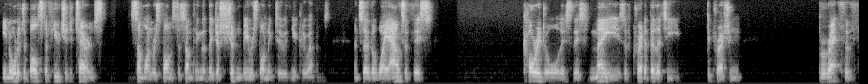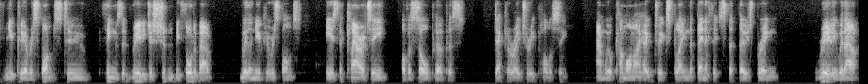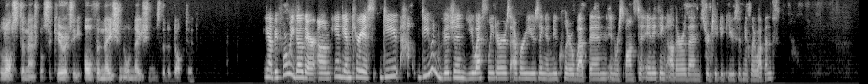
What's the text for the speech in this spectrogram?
in order to bolster future deterrence, someone responds to something that they just shouldn't be responding to with nuclear weapons. And so the way out of this corridor, this, this maze of credibility depression, breadth of nuclear response to things that really just shouldn't be thought about with a nuclear response is the clarity of a sole purpose declaratory policy and we'll come on, I hope, to explain the benefits that those bring, really without loss to national security of the nation or nations that adopt it. Yeah, before we go there, um, Andy, I'm curious. Do you how, do you envision U.S. leaders ever using a nuclear weapon in response to anything other than strategic use of nuclear weapons?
